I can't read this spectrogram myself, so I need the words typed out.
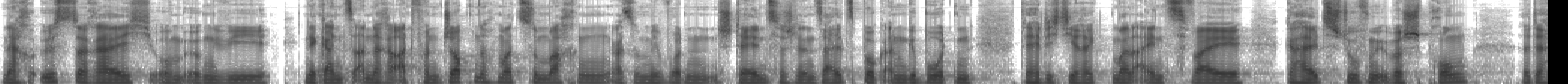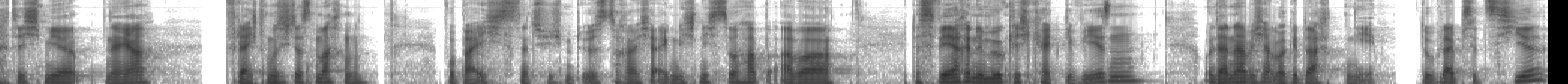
nach Österreich, um irgendwie eine ganz andere Art von Job nochmal zu machen? Also mir wurden Stellen zum Beispiel in Salzburg angeboten, da hätte ich direkt mal ein, zwei Gehaltsstufen übersprungen. Da dachte ich mir, naja, vielleicht muss ich das machen. Wobei ich es natürlich mit Österreich eigentlich nicht so habe, aber das wäre eine Möglichkeit gewesen. Und dann habe ich aber gedacht, nee, du bleibst jetzt hier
